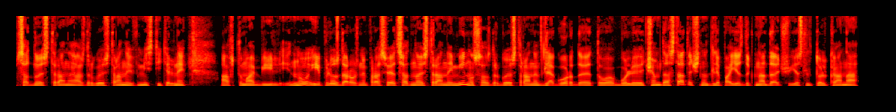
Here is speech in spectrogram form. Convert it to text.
с одной стороны, а с другой стороны, вместительный автомобиль. Ну и плюс дорожный просвет, с одной стороны, минус, а с другой стороны, для города этого более чем достаточно для поездок на дачу, если только она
